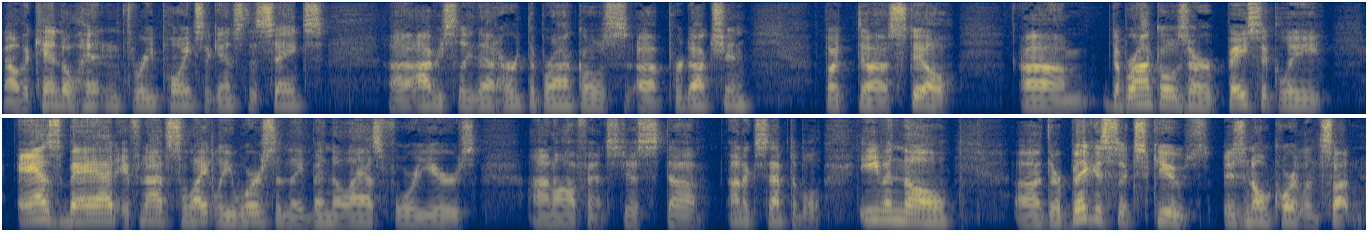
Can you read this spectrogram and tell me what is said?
Now, the Kendall Hinton three points against the Saints, uh, obviously that hurt the Broncos' uh, production, but uh, still, um, the Broncos are basically as bad, if not slightly worse, than they've been the last four years on offense. Just uh, unacceptable, even though uh, their biggest excuse is no Courtland Sutton.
